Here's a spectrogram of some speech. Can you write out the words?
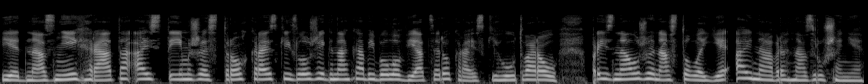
Jedna z nich hráta aj s tým, že z troch krajských zložiek NAKA by bolo viacero krajských útvarov. Priznal, že na stole je aj návrh na zrušenie.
